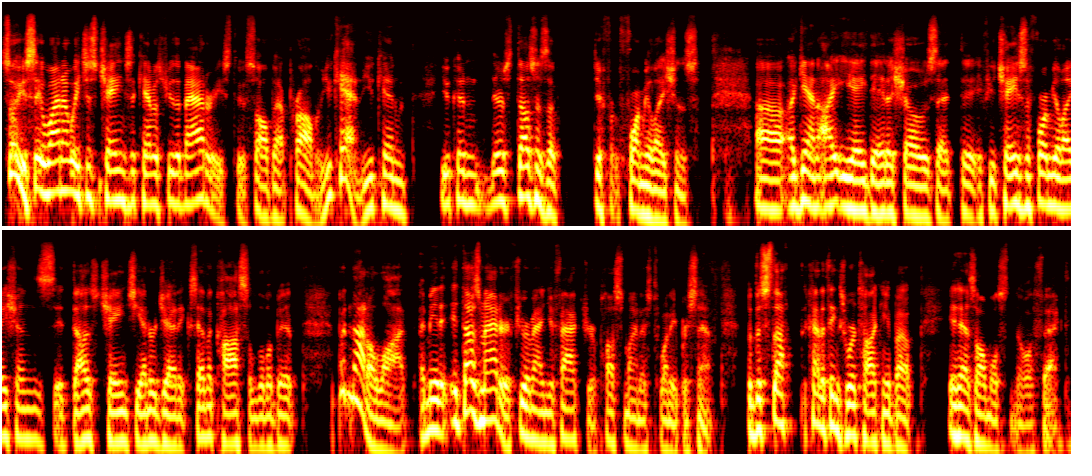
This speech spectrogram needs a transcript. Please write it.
So you say, why don't we just change the chemistry of the batteries to solve that problem? You can, you can, you can. There's dozens of different formulations. Uh, again, IEA data shows that if you change the formulations, it does change the energetics and the costs a little bit, but not a lot. I mean, it, it does matter if you're a manufacturer, plus minus 20%. But the stuff, the kind of things we're talking about, it has almost no effect.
